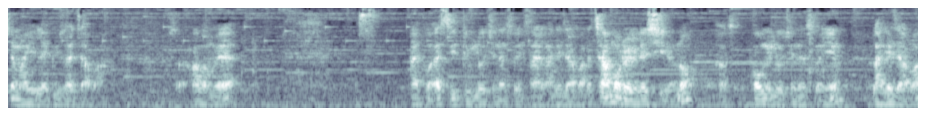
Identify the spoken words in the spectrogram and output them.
ကျမကြီးလည်းပြုလိုက်ကြပါဆိုတော့အားလုံးပဲ iPhone SE2 လိုချင်တဲ့ဆိုရင်ဆိုင်လာခဲ့ကြပါတခြား model တွေလည်းရှိတယ်နော်အဲဆိုဖုန်းတွေလိုချင်တဲ့ဆိုရင်လာခဲ့ကြပါ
